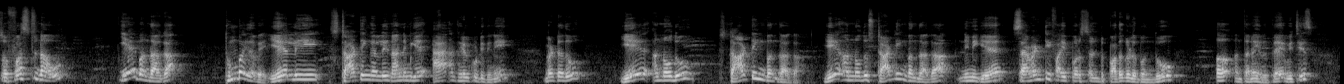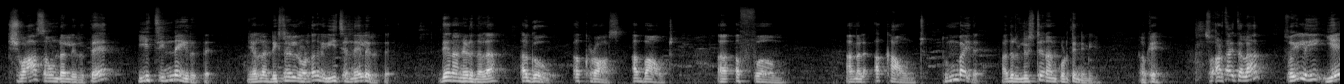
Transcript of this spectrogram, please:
ಸೊ ಫಸ್ಟ್ ನಾವು ಎ ಬಂದಾಗ ತುಂಬ ಎ ಅಲ್ಲಿ ಸ್ಟಾರ್ಟಿಂಗಲ್ಲಿ ನಾನು ನಿಮಗೆ ಆ ಅಂತ ಹೇಳ್ಕೊಟ್ಟಿದ್ದೀನಿ. ಬಟ್ ಅದು ಎ ಅನ್ನೋದು ಸ್ಟಾರ್ಟಿಂಗ್ ಬಂದಾಗ, ಎ ಅನ್ನೋದು ಸ್ಟಾರ್ಟಿಂಗ್ ಬಂದಾಗ ನಿಮಗೆ ಸೆವೆಂಟಿ ಫೈವ್ ಪರ್ಸೆಂಟ್ ಪದಗಳು ಬಂದು ಅ ಅಂತಾನೆ ಇರುತ್ತೆ ವಿಚ್ ಇಸ್ ಶ್ವಾ ಸೌಂಡಲ್ಲಿ ಇರುತ್ತೆ, ಈ ಚಿಹ್ನೆ ಇರುತ್ತೆ. ಎಲ್ಲ ಡಿಕ್ಷನರಿ ನೋಡಿದಾಗ ಈ ಚಿಹ್ನೆಯಲ್ಲಿ ಇರುತ್ತೆ. ಇದೇ ನಾನು ಹೇಳಿದಲ್ಲ ಅಗೋ ಅಕ್ರಾಸ್ ಅಬೌಟ್ ಫರ್ಮ್ ಆಮೇಲೆ ಅಕೌಂಟ್ ತುಂಬ ಇದೆ. ಅದ್ರ ಲಿಸ್ಟೇ ನಾನು ಕೊಡ್ತೀನಿ ನಿಮಗೆ. ಓಕೆ ಸೊ ಅರ್ಥ ಆಯ್ತಲ್ಲ? ಸೊ ಇಲ್ಲಿ ಎ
